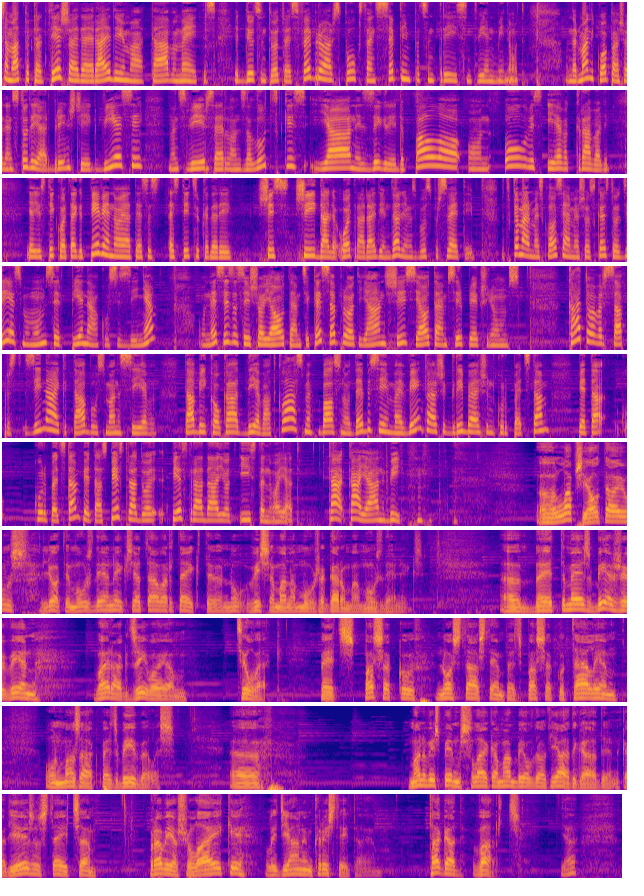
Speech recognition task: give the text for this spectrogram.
Esam atpakaļ tiešraidē raidījumā Tēva meitas. Ir 22. februāris, pulkstens 17.31 minūte. Un ar mani kopā šodien studijā ir brīnišķīgi viesi. Mans vīrs Erlands Zaluckis, Jānis Zigrīda Palo un Ulvis Ieva Kravaļi. Ja jūs tikko tagad pievienojāties, es, es ticu, ka arī šis, šī daļa, otrā raidījuma daļa jums būs par svētību. Bet kamēr mēs klausījāmies šo skaisto dziesmu, mums ir pienākusi ziņa. Un es izlasīšu šo jautājumu, cik es saprotu, Jānis, šis jautājums ir priekš jums. Kā to var saprast? Zināju, ka tā būs mana sieva. Tā bija kaut kāda dieva atklāsme, balss no debesīm, vai vienkārši gribēšana, kuru pēc tam pie tā, kuru pēc tam pie tās piestrādājot īstenojāt. Kā, kā Jāni bija? Uh, labs jautājums, ļoti mūsdienīgs, ja tā var teikt. Uh, nu, visa mana mūža garumā mūsdienīgs. Uh, bet mēs bieži vien vairāk dzīvojam cilvēki. Pēc pasaku nostāstiem, pēc pasaku tēliem un mazāk pēc bībeles. Uh, Man vispirms laikam atbildot jāatgādina, kad Jēzus teica praviešu laiki līdz Jānim Kristītājam. Tagad vārds. Ja?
